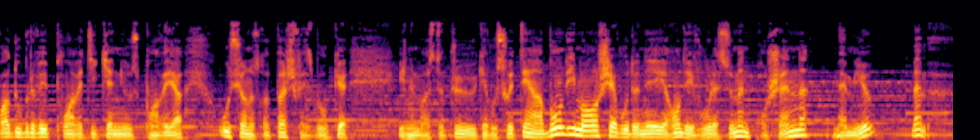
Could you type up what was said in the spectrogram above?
www.vaticannews.va ou sur notre page Facebook. Il ne me reste plus qu'à vous souhaiter un bon dimanche et à vous donner rendez-vous la semaine prochaine, même lieu, même heure.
